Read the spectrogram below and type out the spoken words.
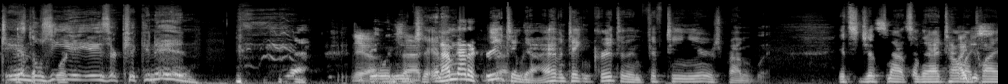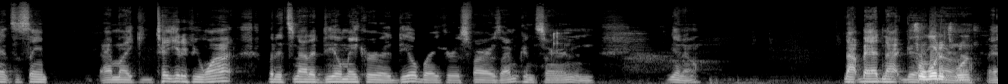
Damn, those EAAs are kicking in. yeah. Yeah. Exactly. And I'm not a creatine exactly. guy. I haven't taken creatine in 15 years, probably. It's just not something I tell I my just, clients the same I'm like, take it if you want, but it's not a deal maker or a deal breaker as far as I'm concerned. And you know, not bad, not good. For what it's worth. Know.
